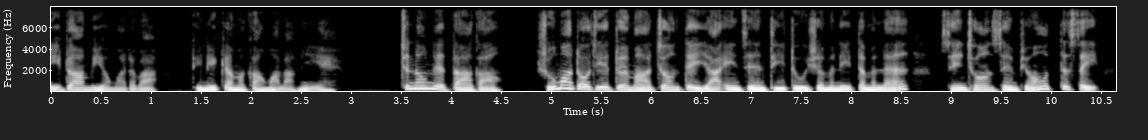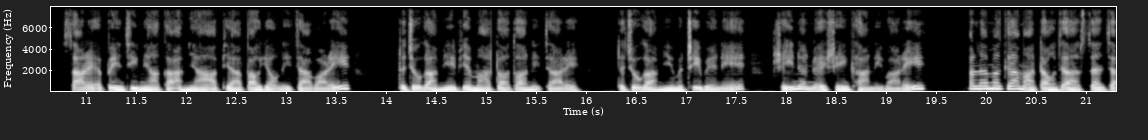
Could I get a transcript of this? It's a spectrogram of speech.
ညီးတွားမိအောင်မှာတပါဒီနေ့ကံမကောင်းပါလားမြင်ရဲ့။ကျွန်ုပ်နဲ့သားကောင်ရိုးမတော်ကြီးအတွဲမှာကျွန်းတစ်ရာအင်ဂျင်ဒီတူယမနီတမလန်ဇင်ချွန်းဇင်ပြုံးတစ်စိတ်စားတဲ့အပင်ကြီးများကအများအပြားပေါက်ရောက်နေကြပါတယ်။တချို့ကမြေပြင်မှာတွားသွားနေကြတယ်။တချို့ကမြေမထိပဲနဲ့ရိမ့်နဲ့နဲ့ရိမ့်ခါနေပါတယ်။မလန်းမကန်းမှာတောင်ကြစမ်းကြ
